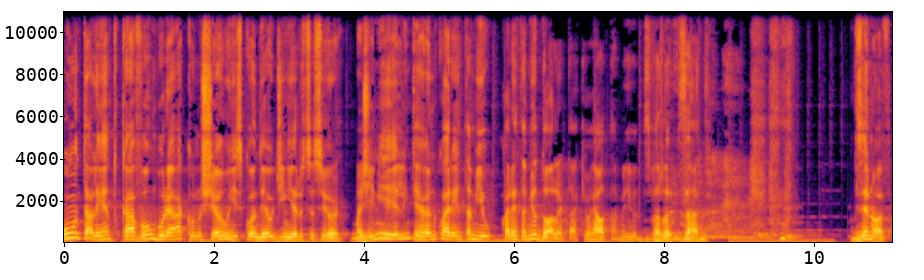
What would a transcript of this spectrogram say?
um talento cavou um buraco no chão e escondeu o dinheiro do seu senhor. Imagine ele enterrando 40 mil. 40 mil dólares, tá? Que o real tá meio desvalorizado. 19.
